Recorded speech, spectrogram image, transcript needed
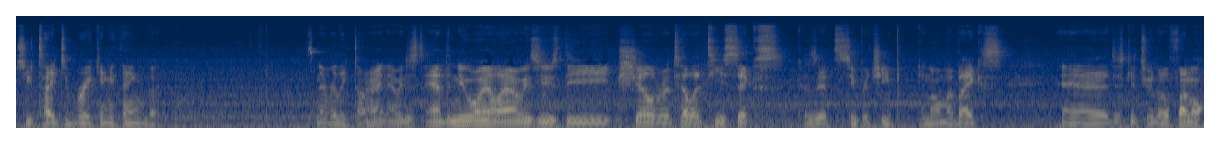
too tight to break anything, but it's never leaked on. All right, now we just add the new oil. I always use the Shell Rotella T6 because it's super cheap in all my bikes. Uh, just get your little funnel,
